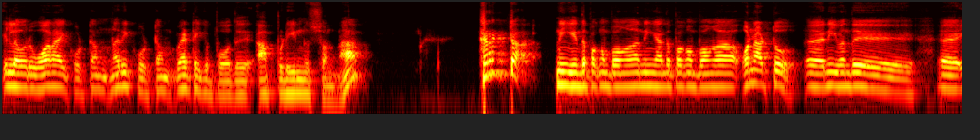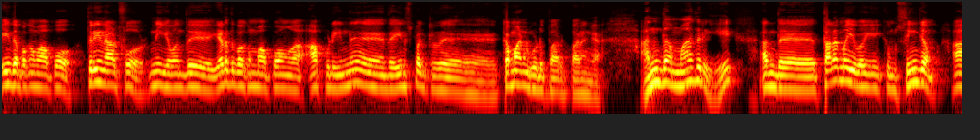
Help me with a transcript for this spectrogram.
இல்லை ஒரு ஓராய் கூட்டம் நரி கூட்டம் வேட்டைக்கு போகுது அப்படின்னு சொன்னால் கரெக்டாக நீங்கள் இந்த பக்கம் போங்க நீங்கள் அந்த பக்கம் போங்க. ஒன் நாட் டூ நீ வந்து இந்த பக்கமாக போ. த்ரீ நாட் ஃபோர் நீங்கள் வந்து இடது பக்கமாக போங்க அப்படின்னு இந்த இன்ஸ்பெக்டர் கமாண்ட் கொடுப்பாரு பாருங்க. அந்த மாதிரி அந்த தலைமை வகிக்கும் சிங்கம் ஆ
